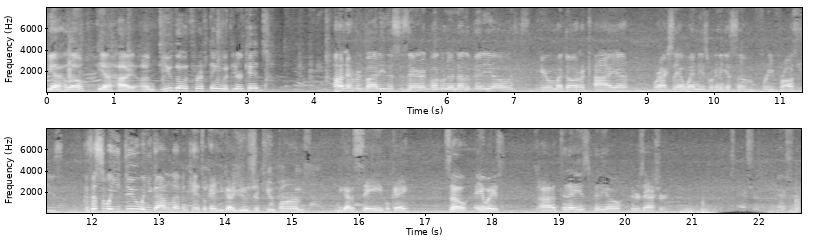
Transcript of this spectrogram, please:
Yeah, hello. Yeah, hi. Um, do you go thrifting with your kids? On everybody, this is Eric. Welcome to another video. Here with my daughter Kaya. We're actually at Wendy's. We're gonna get some free frosties. Cause this is what you do when you got 11 kids. Okay, you gotta use your coupons and you gotta save. Okay. So, anyways, uh, today's video. Here's Asher. Asher. Asher.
